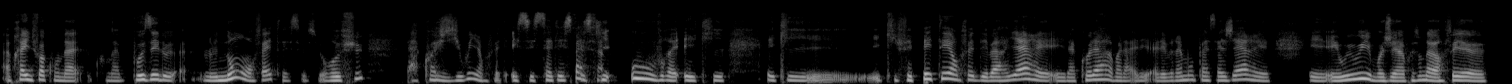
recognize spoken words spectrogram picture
après, une fois qu'on a, qu'on a posé le, le non, en fait, et ce, refus, bah quoi, je dis oui, en fait. Et c'est cet espace qui ouvre et qui, et, qui, et qui fait péter, en fait, des barrières. Et, la colère, voilà, elle est, elle est vraiment passagère. Et, et, oui, oui, moi, j'ai l'impression d'avoir fait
